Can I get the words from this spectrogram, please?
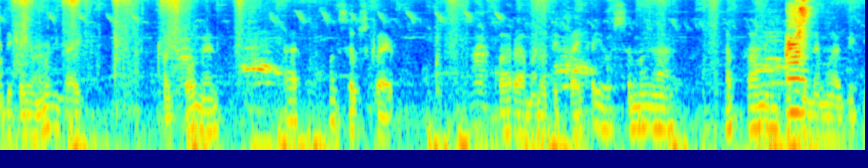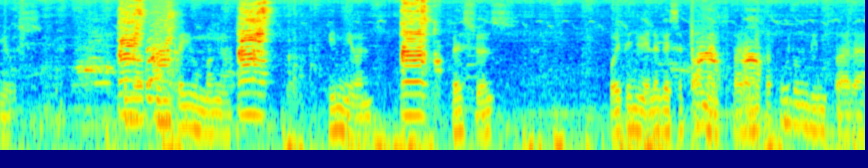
Pwede kayong mag-like, mag-comment, at mag-subscribe para ma-notify kayo sa mga upcoming na mga videos. Meron kayong mga opinion, questions, pwede nyo ilagay sa comment para makatulong din para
